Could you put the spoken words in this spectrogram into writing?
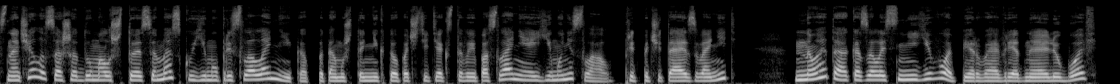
Сначала Саша думал, что СМС-ку ему прислала Ника, потому что никто почти текстовые послания ему не слал, предпочитая звонить но это оказалась не его первая вредная любовь,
